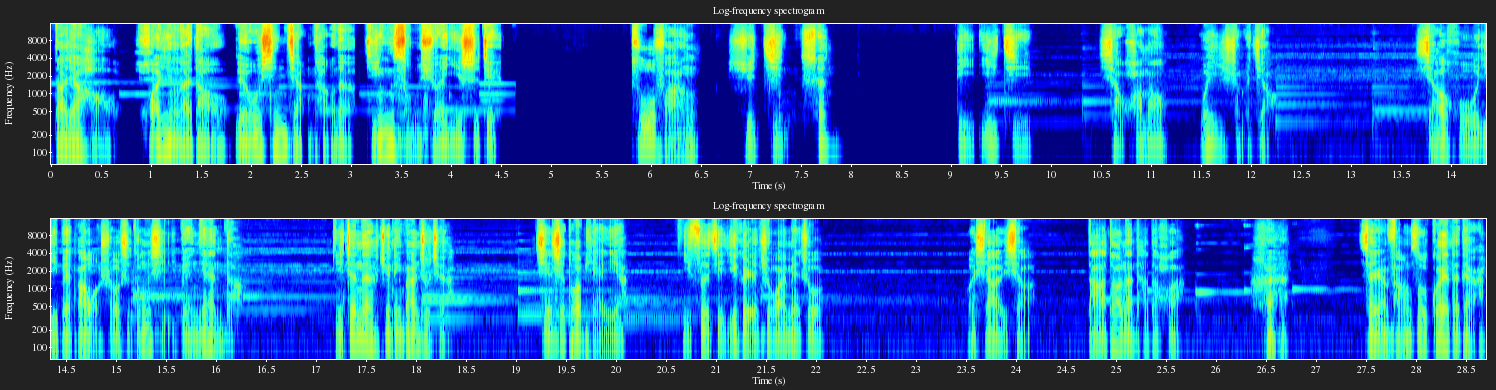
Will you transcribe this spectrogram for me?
大家好，欢迎来到刘星讲堂的惊悚悬疑世界。租房需谨慎。第一集，小花猫为什么叫？小虎一边帮我收拾东西，一边念叨：“你真的决定搬出去啊？寝室多便宜啊！你自己一个人去外面住。”我笑一笑，打断了他的话：“呵呵，虽然房租贵了点儿。”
